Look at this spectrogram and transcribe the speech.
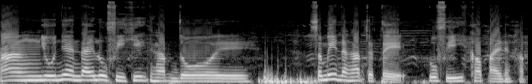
ทางยูเนียนได้ลูกฟรีคิกนะครับ โดยสมิธนะครับจะเตะลูกฟรีเข้าไปนะครับ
